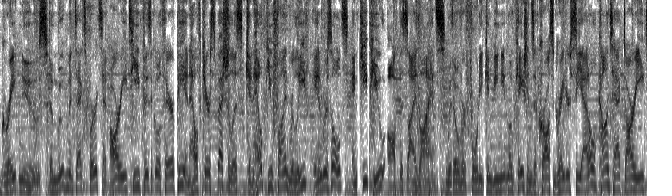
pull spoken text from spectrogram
Great news. The movement experts at RET Physical Therapy and Healthcare Specialists can help you find relief and results and keep you off the sidelines. With over 40 convenient locations across greater Seattle, contact RET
